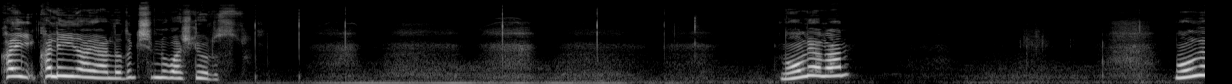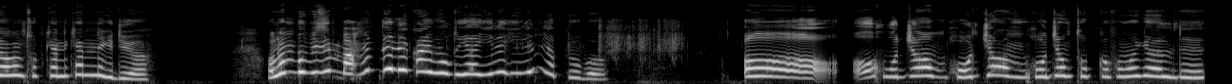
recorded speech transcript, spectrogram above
Kale, kaleyi de ayarladık. Şimdi başlıyoruz. Ne oluyor lan? Ne oluyor oğlum? Top kendi kendine gidiyor. Oğlum bu bizim Mahmut nereye kayboldu ya? Yine hile mi yapıyor bu? Aa, ah hocam, hocam, hocam top kafama geldi.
